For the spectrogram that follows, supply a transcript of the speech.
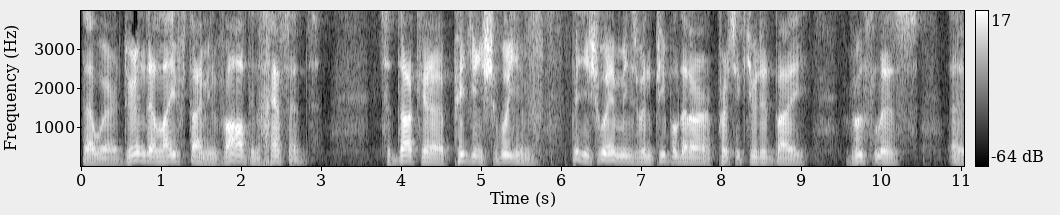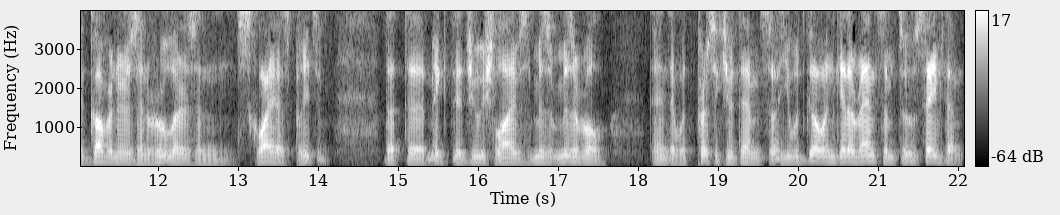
that were during their lifetime involved in chesed, tzedakah, pidyon shvuyim. Pidyon shvuyim means when people that are persecuted by ruthless uh, governors and rulers and squires, pritzim, that uh, make the Jewish lives miser- miserable, and they would persecute them. So he would go and get a ransom to save them.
